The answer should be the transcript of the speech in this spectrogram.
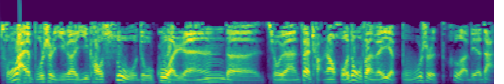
从来不是一个依靠速度过人的球员，在场上活动范围也不是特别大。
